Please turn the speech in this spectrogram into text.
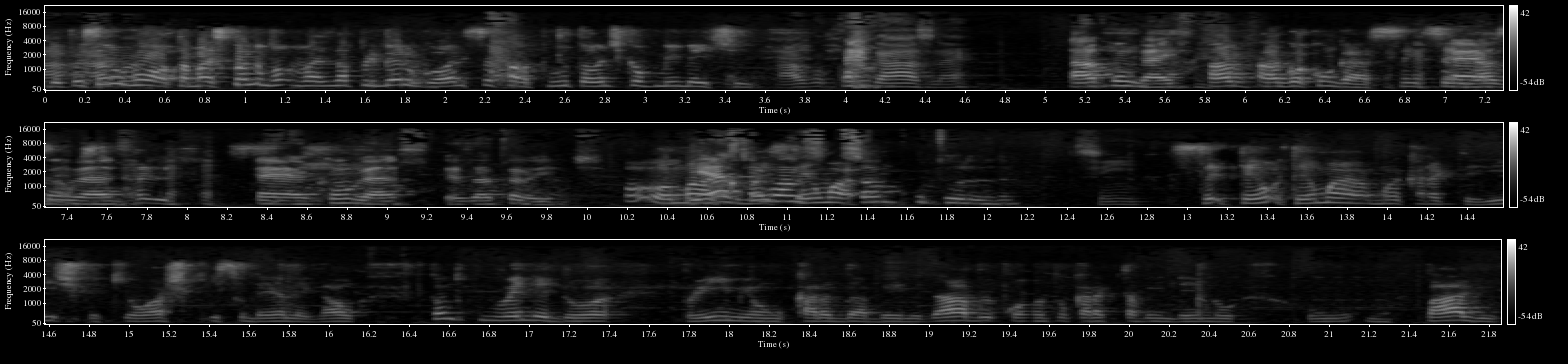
depois você não volta, mas, quando, mas no primeiro gole você fala, puta, onde que eu me meti? Água com gás, né? Água com gás. Água com gás, sem, sem é, gás com não. Gás. É, com gás, exatamente. Ô, ô Marco, mas é tem uma... são culturas, né? Sim. Tem, tem uma, uma característica que eu acho que isso daí é legal, tanto para o vendedor premium, o cara da BMW, quanto o cara que está vendendo um, um palio,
